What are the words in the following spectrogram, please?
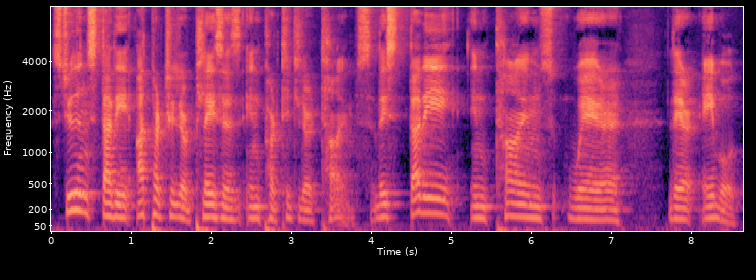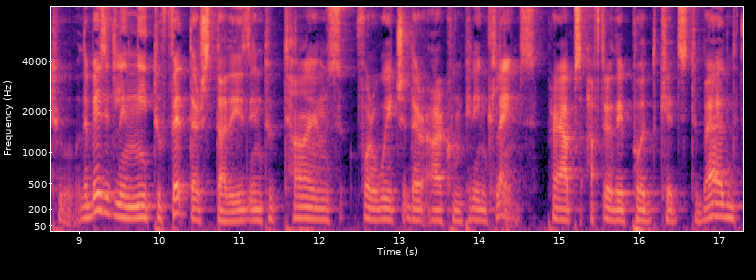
Students study at particular places in particular times. They study in times where they're able to. They basically need to fit their studies into times for which there are competing claims. Perhaps after they put kids to bed,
